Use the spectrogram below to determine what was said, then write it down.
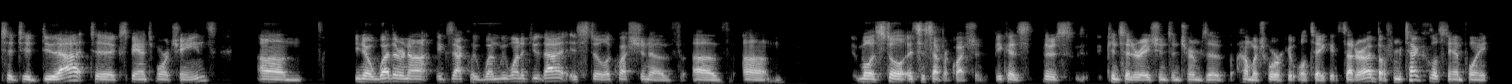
to, to do that, to expand to more chains. Um, you know, whether or not exactly when we want to do that is still a question of of um, well, it's still it's a separate question because there's considerations in terms of how much work it will take, et cetera. But from a technical standpoint,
